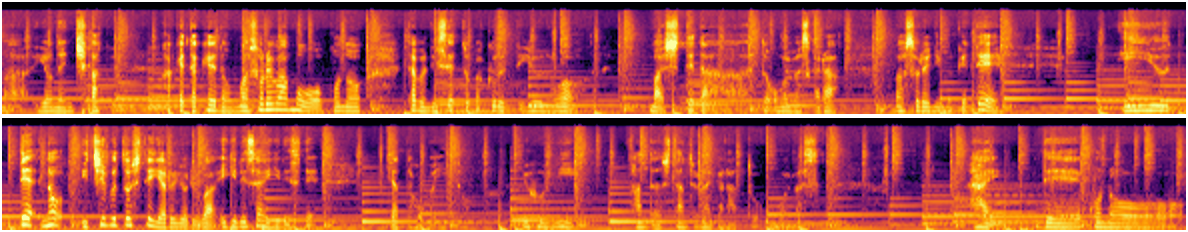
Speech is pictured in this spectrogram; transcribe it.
まあ、4年近くかけたけれども、まあ、それはもうこの多分リセットが来るっていうのを、まあ、知ってたと思いますから、まあ、それに向けて EU での一部としてやるよりはイギリスはイギリスでやった方がいいというふうに判断したんじゃないかなと思います。はい。で、この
